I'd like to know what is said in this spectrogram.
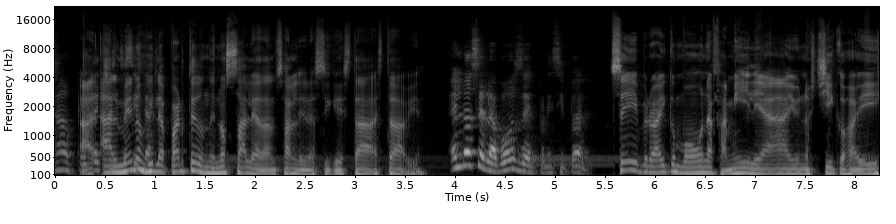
Ah, A- está al menos vi la parte donde no sale Adam Sandler, así que está, estaba bien. Él no hace la voz del principal. Sí, pero hay como una familia, hay unos chicos ahí.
